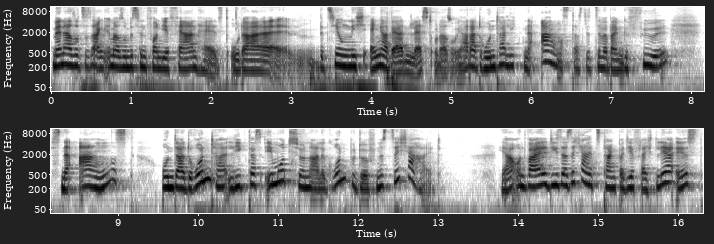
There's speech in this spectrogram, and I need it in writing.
Männer sozusagen immer so ein bisschen von dir fernhältst oder äh, Beziehungen nicht enger werden lässt oder so. Ja, darunter liegt eine Angst. Das, jetzt sind wir beim Gefühl. Das ist eine Angst und darunter liegt das emotionale Grundbedürfnis Sicherheit. Ja, und weil dieser Sicherheitstank bei dir vielleicht leer ist,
